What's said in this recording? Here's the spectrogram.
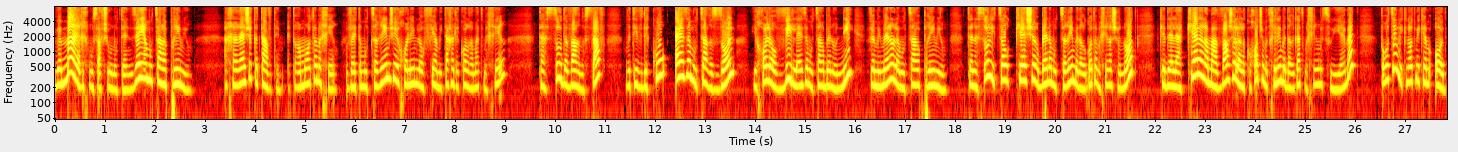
ומה הערך מוסף שהוא נותן. זה יהיה מוצר הפרימיום. אחרי שכתבתם את רמות המחיר ואת המוצרים שיכולים להופיע מתחת לכל רמת מחיר, תעשו דבר נוסף ותבדקו איזה מוצר זול יכול להוביל לאיזה מוצר בינוני וממנו למוצר פרימיום. תנסו ליצור קשר בין המוצרים בדרגות המחיר השונות כדי להקל על המעבר של הלקוחות שמתחילים בדרגת מחיר מסוימת ורוצים לקנות מכם עוד,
